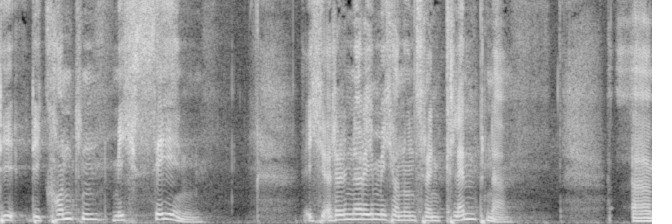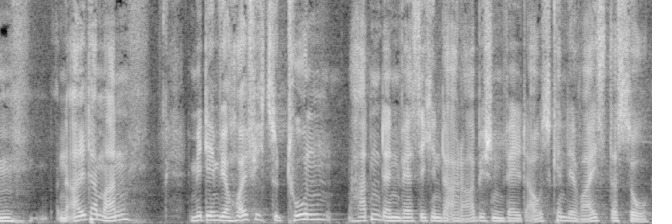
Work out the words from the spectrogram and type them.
Die, die konnten mich sehen. Ich erinnere mich an unseren Klempner, ähm, ein alter Mann, mit dem wir häufig zu tun hatten, denn wer sich in der arabischen Welt auskennt, der weiß, dass so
